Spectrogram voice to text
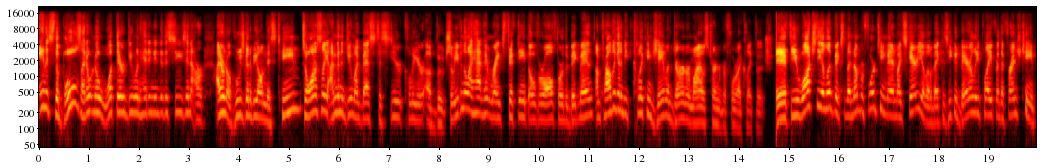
and it's the Bulls. I don't know what they're doing heading into the season, or I don't know who's going to be on this team. So honestly, I'm going to do my best to steer clear of Vooch. So even though I have him ranked 15th overall for the big man, I'm probably going to be clicking Jalen Duren or Miles Turner before I click Vooch. If you watch the Olympics, the number 14 man might scare you a little bit because he could barely play for the French team,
